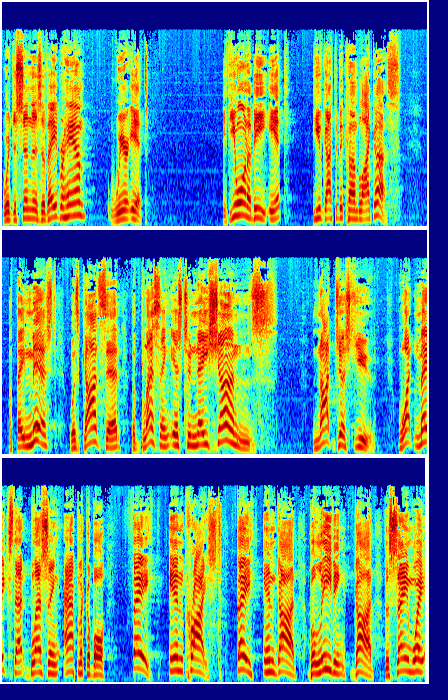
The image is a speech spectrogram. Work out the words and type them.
we're descendants of Abraham, we're it. If you want to be it, you've got to become like us. What they missed was God said the blessing is to nations, not just you. What makes that blessing applicable? Faith in Christ, faith in God, believing God the same way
